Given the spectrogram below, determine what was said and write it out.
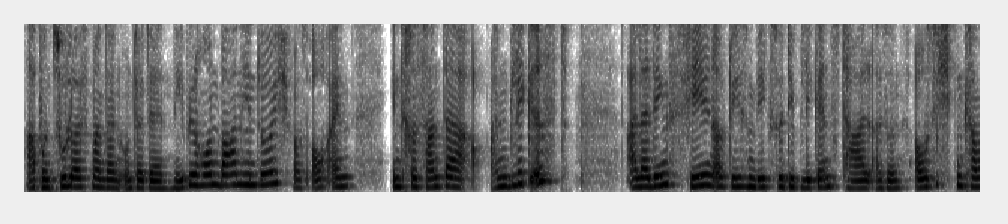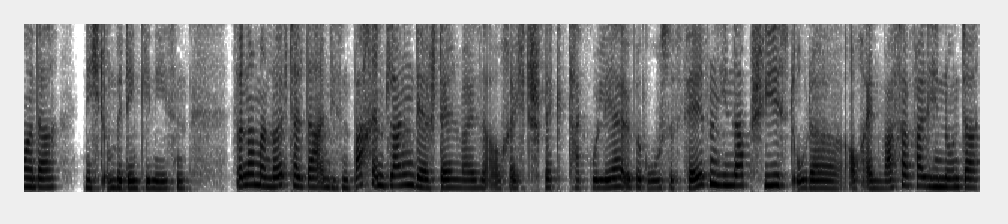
Ab und zu läuft man dann unter der Nebelhornbahn hindurch, was auch ein interessanter Anblick ist. Allerdings fehlen auf diesem Weg so die Blicke ins Tal. Also Aussichten kann man da nicht unbedingt genießen. Sondern man läuft halt da an diesem Bach entlang, der stellenweise auch recht spektakulär über große Felsen hinabschießt oder auch einen Wasserfall hinunter.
